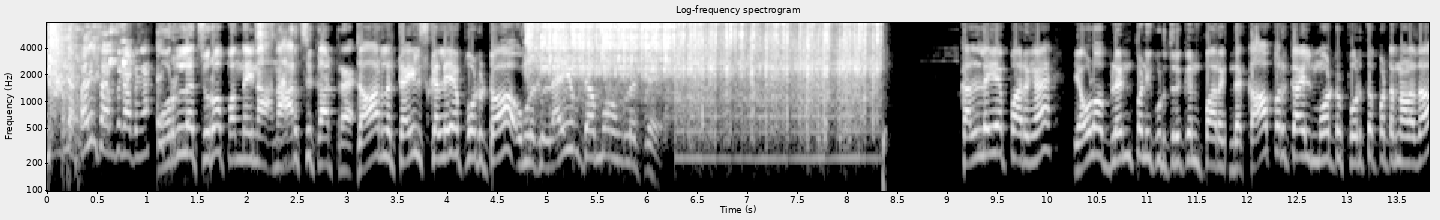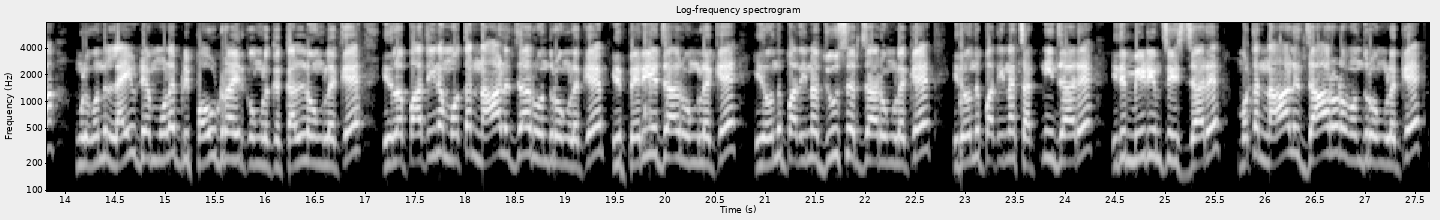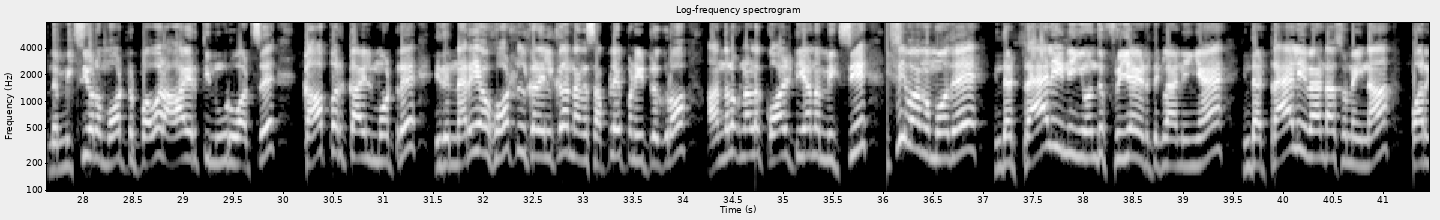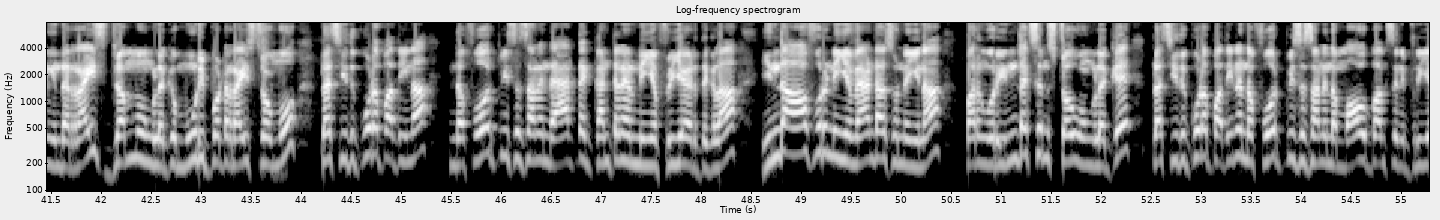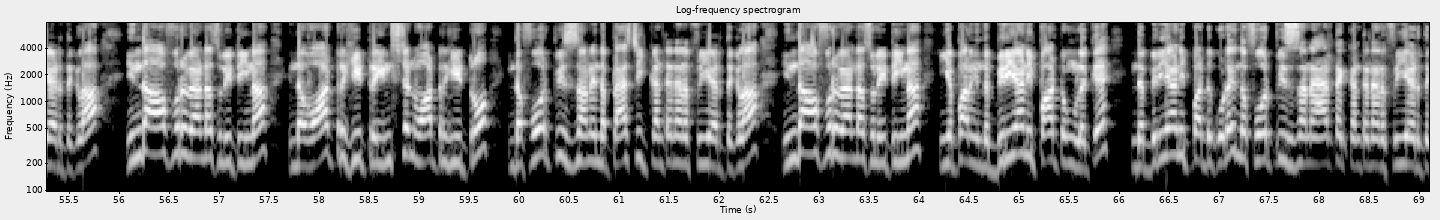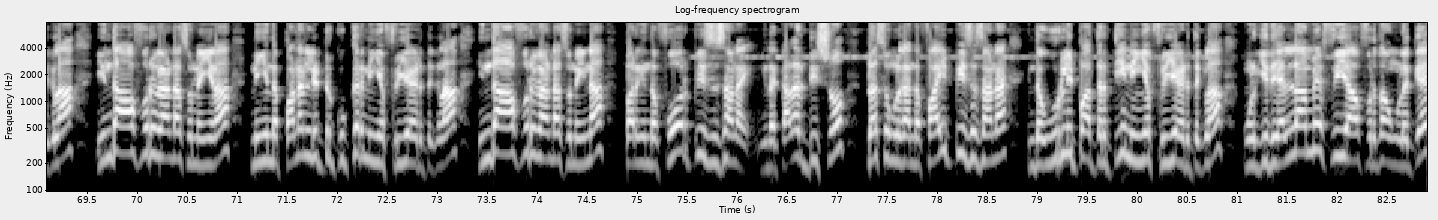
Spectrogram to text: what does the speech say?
இந்த டைம் சரத்து காட்டுங்க. ஒரு லட்ச ரூபா பந்தயம்னா நான் அரைச்சு காட்டுறேன். ஜார்ல டைல்ஸ் கல்லையே போட்டுட்டோம். உங்களுக்கு லைவ் டெமோ உங்களுக்கு. கல்லையே பாருங்க. எவ்வளவு பிளெண்ட் பண்ணி கொடுத்துருக்குன்னு பாருங்க. இந்த காப்பர் காயில் மோட்டர் பொருத்தப்பட்டனால தான் உங்களுக்கு வந்து லைவ் டெமோல இப்படி பவுடர் ஆயிருக்கு உங்களுக்கு கல் உங்களுக்கு. இதுல பாத்தீங்கன்னா மொத்தம் நாலு ஜார் வந்துடும் உங்களுக்கு. இது பெரிய ஜார் உங்களுக்கு. இது வந்து பாத்தீங்கன்னா ஜூசர் ஜார் உங்களுக்கு. இது வந்து பாத்தீங்கன்னா சட்னி ஜாரு இது மீடியம் சைஸ் ஜாரு மொத்தம் நாலு ஜாரோட வந்துடும் உங்களுக்கு. இந்த மிக்சியோட மோட்டர் பவர் ஆயிரத்தி நூறு வாட்ஸ் காப்பர் காயில் மோட்டர் இது நிறைய ஹோட்டல் கடைகளுக்குலாம் நாங்க சப்ளை பண்ணிட்டு இருக்கிறோம். அந்த அளவுக்கு நல்ல குவாலிட்டியான மிக்ஸி மிக்ஸி வாங்கும் போது இந்த ட்ராலி நீங்க வந்து ஃப்ரீயா எடுத்துக்கலாம் நீங்க. இந்த ட்ராலி வேண்டாம் சொன்னீங்கன்னா பாருங்க இந்த ரைஸ் ட்ரம் உங்களுக்கு மூடி போட்ட ரைஸ் ட்ரம்மும் ப்ளஸ் இது கூட பார்த்தீங்கன்னா இந்த ஃபோர் பீசஸான இந்த ஏர்டெக் கண்டெய்னர் நீங்கள் ஃப்ரீயாக எடுத்துக்கலாம். இந்த ஆஃபரும் நீங்கள் வேண்டாம் சொன்னீங்கன்னா பாருங்க ஒரு இண்டக்ஷன் ஸ்டவ் உங்களுக்கு பிளஸ் இது கூட பார்த்தீங்கன்னா இந்த ஃபோர் பீசஸான இந்த மாவு பாக்ஸ் ஃப்ரீயாக எடுத்துக்கலாம். இந்த ஆஃபரும் வேண்டாம் சொல்லிட்டீங்கன்னா இந்த வாட்டர் ஹீட்டர் இன்ஸ்டன்ட் வாட்டர் ஹீட்டரும் இந்த ஃபோர் பீசஸான இந்த பிளாஸ்டிக் கண்டெய்னரை ஃப்ரீயாக எடுத்துக்கலாம். இந்த ஆஃபரும் வேண்டாம் சொல்லிட்டீங்கன்னா இங்கே பாருங்க இந்த பிரியாணி பாட்டு உங்களுக்கு இந்த பிரியாணி பாட்டு கூட இந்த ஃபோர் பீசஸான ஏர்டெக் கண்டெய்னர் ஃப்ரீயாக எடுத்துக்கலாம். இந்த ஆஃபரும் வேண்டாம் சொன்னீங்கன்னா நீங்க இந்த பன்னெண்டு லிட்டர் குக்கர் நீங்க ஃப்ரீயா எடுத்துக்கலாம். இந்த ஆஃபரும் வேண்டாம் சொன்னீங்கன்னா பாருங்க இந்த ஃபோர் பீசஸான இந்த கலர் டிஷ்ஷும் ப்ளஸ் உங்களுக்கு அந்த ஃபைவ் பீசஸான இந்த உருளி பாத்திரத்தையும் நீங்க ஃப்ரீயா எடுத்துக்கலாம். உங்களுக்கு இது எல்லாமே ஃப்ரீ ஆஃபர் தான் உங்களுக்கு.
